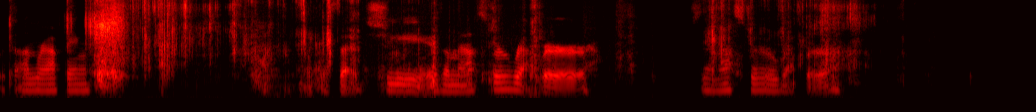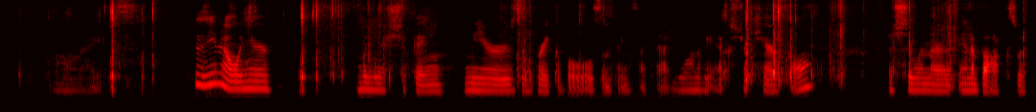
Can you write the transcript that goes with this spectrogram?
with the unwrapping. Like I said, she is a master wrapper. She's a master wrapper. All right. Because, you know, when you're when you're shipping mirrors and breakables and things like that, you want to be extra careful especially when they're in a box with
